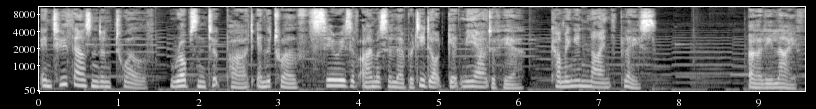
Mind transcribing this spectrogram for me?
In 2012, Robson took part in the 12th series of I'm a Celebrity. Get Me Out of Here, coming in ninth place. Early life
